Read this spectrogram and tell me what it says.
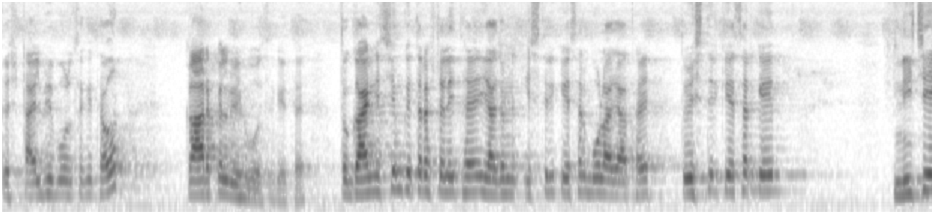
पेस्टाइल भी बोल सके थे और कार्पेल भी बोल सके थे तो गायनीशियम की तरफ़ चली थे या जो स्त्री केसर बोला जाता है तो स्त्री केसर के नीचे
